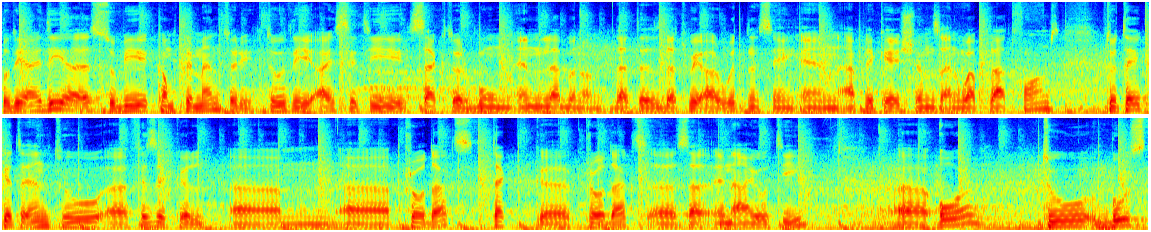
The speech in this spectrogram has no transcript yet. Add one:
So the idea is to be complementary to the ICT sector boom in Lebanon that is that we are witnessing in applications and web platforms to take it into uh, physical um, uh, products, tech uh, products uh, in IoT uh, or to boost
